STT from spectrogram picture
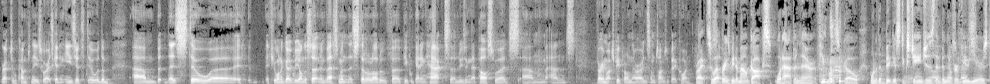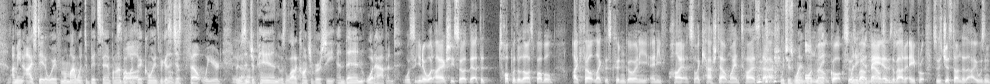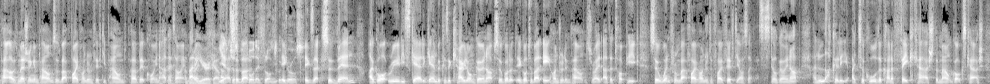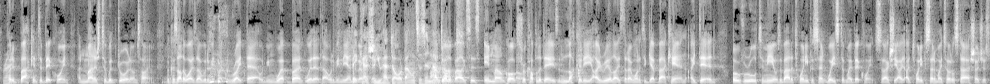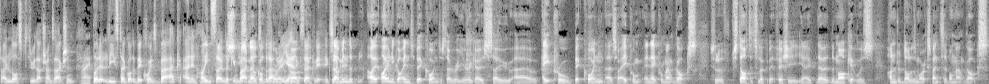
reputable companies, where it's getting easier to deal with them. Um, but there's still, uh, if if you want to go beyond a certain investment, there's still a lot of uh, people getting hacked, uh, losing their passwords, um, and very much people are on their own sometimes with Bitcoin. Right. So that brings me to Mount Gox. What happened there a few months ago? One of the biggest exchanges that have been there for a few mess. years. I mean, I stayed away from them. I went to Bitstamp when I bought my bitcoins because it just felt weird. But it was in Japan. There was a lot of controversy. And then what happened? Well, so you know what? I actually saw at the, at the top of the last bubble, I felt like this couldn't go any any higher, so I cashed out my entire stash. Which is when? on Mount Gox. So it when was it hit about a May. It was about in April. So it was just under that. It was in. pou- I was measuring in pounds. It was about 550 pound per Bitcoin at the time. About a year ago. Yeah, just so about before they blocked Ex- withdrawals. Exactly. So then I got really scared again because it carried on going up. So it got to, it got to about 800 in pounds, right, at the top peak. So it went from about 500 to 550. I was like, it's still going up. And luckily, I took all the kind of fake cash, the Mount Gox cash, Right. put it back into Bitcoin, and managed to withdraw it on time. Because otherwise, I would have been like right there. I would have been wet, burnt with it. That would have been the end Fake of everything. cash. So you had dollar balances in. I had dollar Gox? balances in Mount Gox Oh. for a oh. couple of days, and luckily I realized that I wanted to get back in. I did. Overall, to me, it was about a 20% waste of my Bitcoin. So actually, I, I 20% of my total stash, I just I lost through that transaction. Right. But at least I got the Bitcoins back, and in hindsight, looking You back, smelt thank God for that. falling Right? Yeah, apart, exactly, So I mean, the, I, I only got into Bitcoin just over a year ago. So uh, April Bitcoin, uh, sorry, April in April Mount Gox sort of started to look a bit fishy. You know, the, the market was hundred dollars more expensive on Mount Gox.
